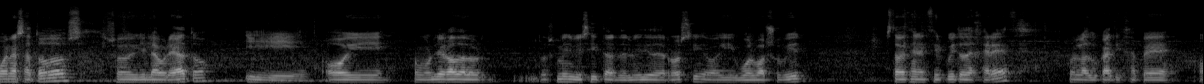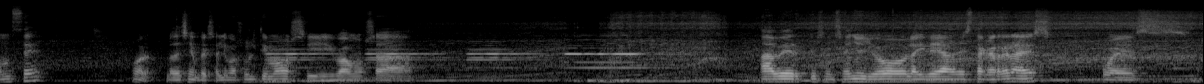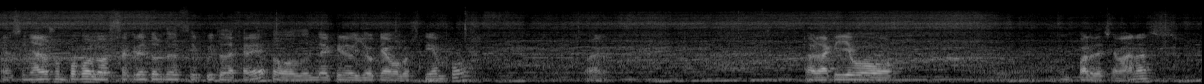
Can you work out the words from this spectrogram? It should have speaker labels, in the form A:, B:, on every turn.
A: Buenas a todos, soy Laureato y hoy, como hemos llegado a los 2000 visitas del vídeo de Rossi, hoy vuelvo a subir, esta vez en el circuito de Jerez, con la Ducati GP11. Bueno, lo de siempre, salimos últimos y vamos a... A ver qué os enseño. Yo la idea de esta carrera es, pues, enseñaros un poco los secretos del circuito de Jerez o donde creo yo que hago los tiempos bueno. La verdad que llevo un par de semanas,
